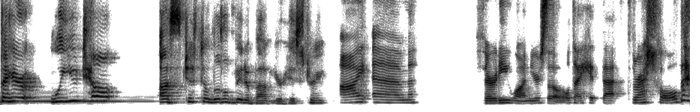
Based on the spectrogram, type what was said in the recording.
Tahera, will you tell us just a little bit about your history? I am 31 years old. I hit that threshold.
